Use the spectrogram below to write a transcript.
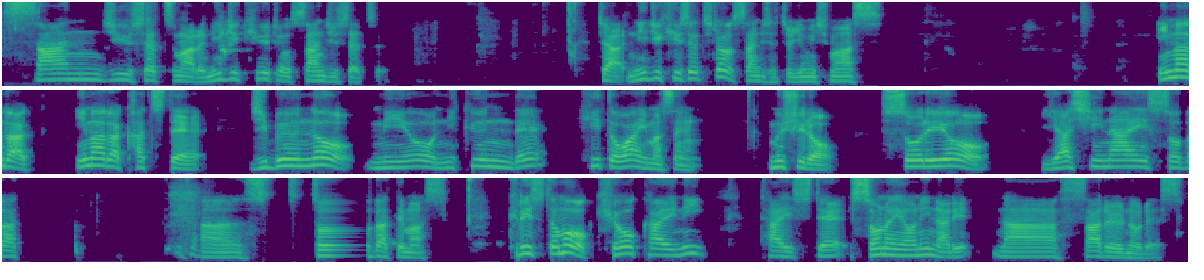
30節まで、29と30節。じゃあ、29節と30節を読みします。今だ、今だかつて自分の身を憎んで人はいません。むしろ、それを養い育育てます。クリストも教会に対してそのようになりなさるのです。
